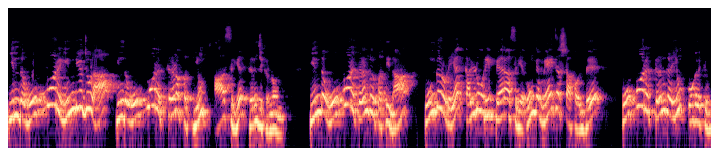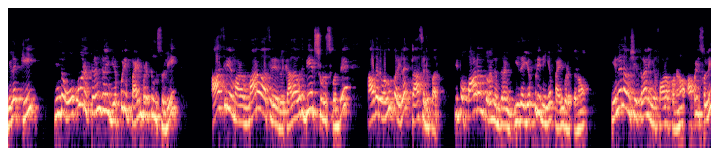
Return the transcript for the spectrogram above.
இந்த ஒவ்வொரு இண்டிவிஜுவலா இந்த ஒவ்வொரு திறனை பத்தியும் ஆசிரியர் தெரிஞ்சுக்கணும். இந்த ஒவ்வொரு திறன்கள் பத்தி தான் உங்களுடைய கல்லூரி பேராசிரியர் உங்க மேஜர் ஸ்டாஃப் வந்து ஒவ்வொரு திறன்களையும் உங்களுக்கு விளக்கி இந்த ஒவ்வொரு திறன்களையும் எப்படி பயன்படுத்தணும்னு சொல்லி ஆசிரியர் மாணவ மாணவ ஆசிரியர்களுக்கு அதாவது பிஎட் ஸ்டூடெண்ட்ஸ்க்கு வந்து அவர் வகுப்பறையில கிளாஸ் எடுப்பார். இப்போ பாடம் தொடங்கும் திறன் இதை எப்படி நீங்க பயன்படுத்தணும்? என்னென்ன விஷயத்தெல்லாம் நீங்க ஃபாலோ பண்ணணும்? அப்படின்னு சொல்லி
